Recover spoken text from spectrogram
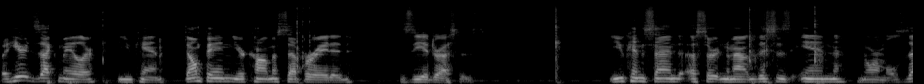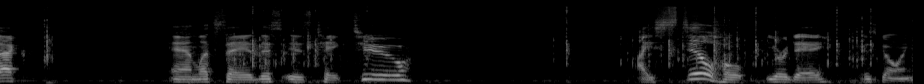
But here at Zecmailer, you can dump in your comma separated Z addresses. You can send a certain amount. This is in normal Zec. And let's say this is take two. I still hope your day is going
